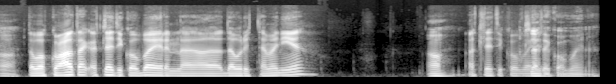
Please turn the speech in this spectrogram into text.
آه. توقعاتك أتلتيكو بايرن لدوري الثمانيه آه. أتلتيكو بايرن. أتلتيكو بايرن.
